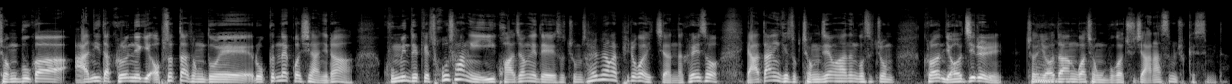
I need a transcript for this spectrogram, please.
정부가 아니다 그런 얘기 없었다 정도로 끝날 것이 아니라 국민들께 소상히 이 과정에 대해서 좀 설명할 필요가 있지 않나. 그래서 야당이 계속 정쟁하는 것을 좀 그런 여지를 전 음. 여당과 정부가 주지 않았으면 좋겠습니다.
